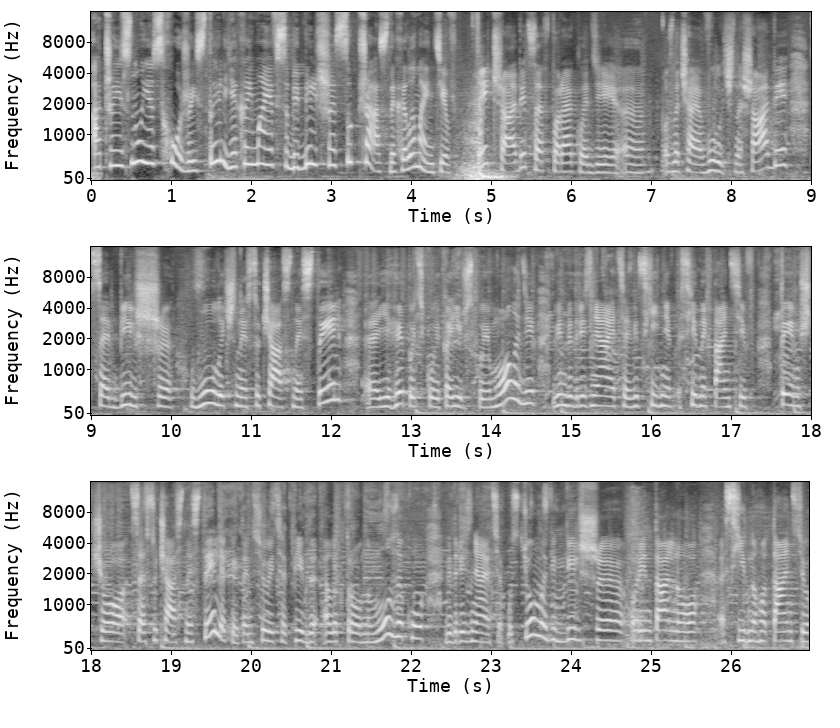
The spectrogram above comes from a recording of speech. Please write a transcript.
А чи існує схожий стиль, який має в собі більше сучасних елементів? Стріт шабі це в перекладі е, означає вуличне шабі. Це більш вуличний сучасний стиль єгипетської каїрської молоді. Він відрізняється від східні, східних танців тим, що це сучасний стиль, який танцюється під електронну музику. Відрізняються костюми від більш е, орієнтального е, східного танцю,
